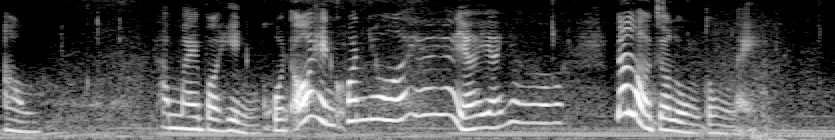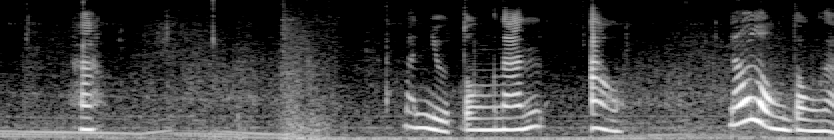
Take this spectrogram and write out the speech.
เอา ทำไมบอเห็นคนโอ้เห็นคนอยู่เอ้ยเอ้ยเอ้ยเอ้ยอ้ยแล้วเราจะลงตรงไหน ฮะ มันอยู่ตรงนั้นอ้าวแล้วลงตรงไหน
